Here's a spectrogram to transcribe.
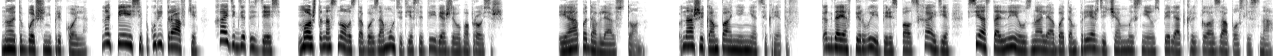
но это больше не прикольно. Напейся, покури травки. Хайди где-то здесь. Может, она снова с тобой замутит, если ты вежливо попросишь. Я подавляю стон. В нашей компании нет секретов. Когда я впервые переспал с Хайди, все остальные узнали об этом прежде, чем мы с ней успели открыть глаза после сна.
